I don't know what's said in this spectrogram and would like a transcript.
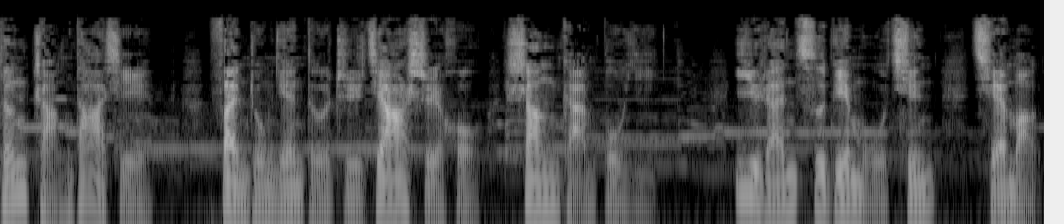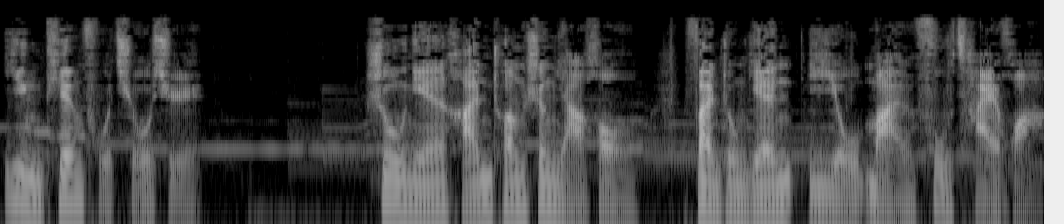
等长大些，范仲淹得知家事后，伤感不已，毅然辞别母亲，前往应天府求学。数年寒窗生涯后，范仲淹已有满腹才华，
